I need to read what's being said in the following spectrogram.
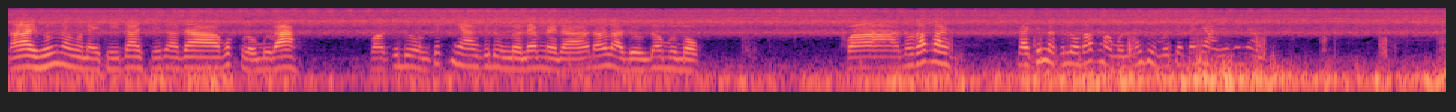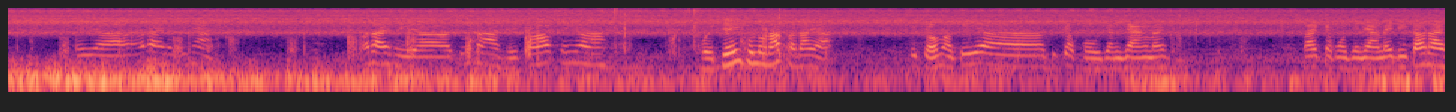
đây hướng ra ngoài này thì đây sẽ ra ra quốc lộ 13 và cái đường cắt ngang cái đường N5 này là đó là đường D11 và lô đất đây. Đây chính là cái lô đất mà mình muốn review cho cả nhà nha thế nhà. Thì à, ở đây là cái nhà. Ở đây thì à, chúng ta sẽ có cái à, vị trí của lô đất ở đây ạ. Cái chỗ mà cái cái chọc màu vàng vàng đây, đây chọc màu vàng vàng đây đi tới đây.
